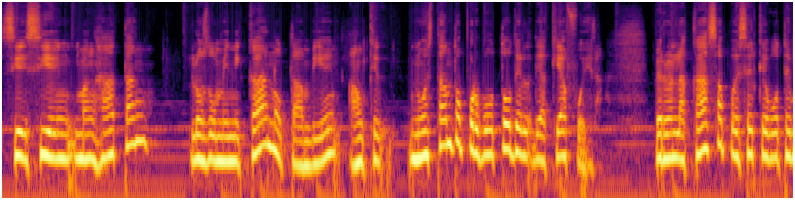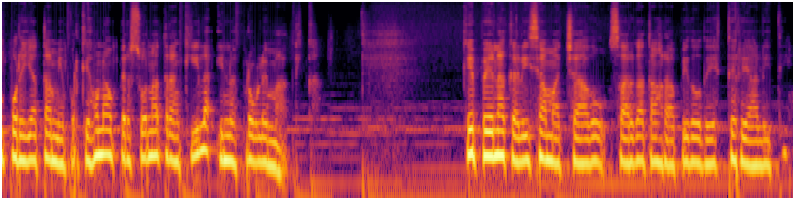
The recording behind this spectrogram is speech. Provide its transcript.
Si, si en Manhattan, los dominicanos también, aunque no es tanto por voto de, de aquí afuera, pero en la casa puede ser que voten por ella también, porque es una persona tranquila y no es problemática. Qué pena que Alicia Machado salga tan rápido de este reality.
